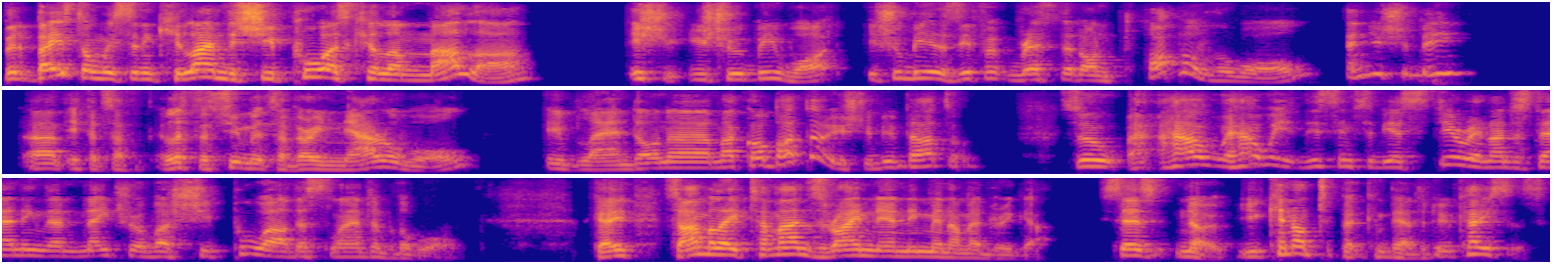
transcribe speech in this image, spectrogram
But based on we said in Kilaim, the Shipua is kilamala, it you should be what? It should be as if it rested on top of the wall, and you should be, uh, if it's a, let's assume it's a very narrow wall, it land on a makom pato, you should be pato. So how how we this seems to be a steer in understanding the nature of a shipua, the slant of the wall. Okay, Madriga says no, you cannot compare the two cases.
